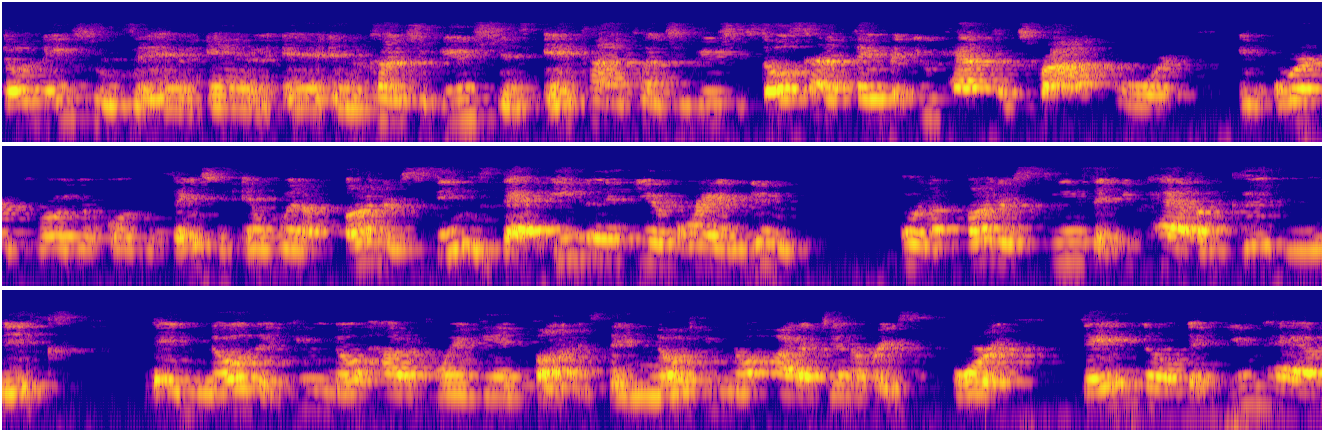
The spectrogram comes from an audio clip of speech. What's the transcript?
donations and, and, and, and contributions, in-kind contributions, those kind of things that you have to try for in order to grow your organization. And when a funder sees that, even if you're brand new, when a funder sees that you have a good mix they know that you know how to bring in funds. They know you know how to generate support. They know that you have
